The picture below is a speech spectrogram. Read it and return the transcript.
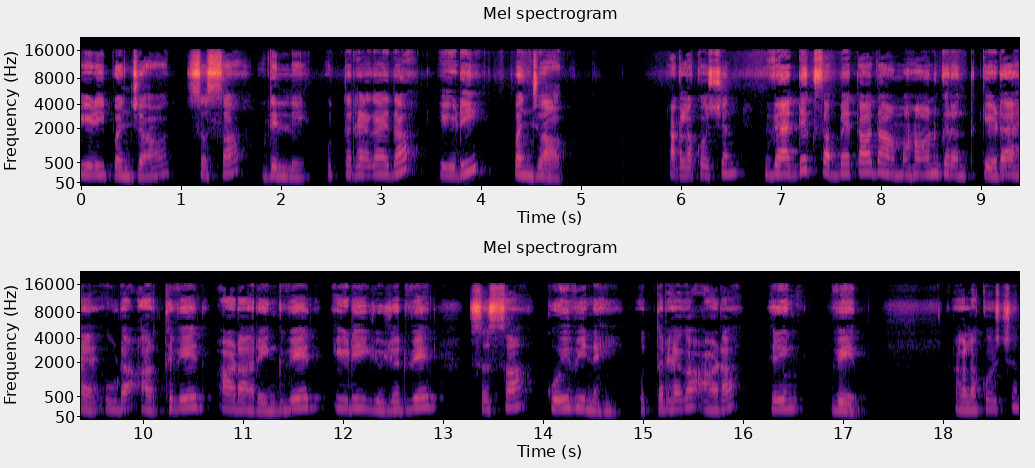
ਈੜੀ ਪੰਜਾਬ, ਸੱਸਾ ਦਿੱਲੀ। ਉੱਤਰ ਹੈਗਾ ਇਹਦਾ, ਈੜੀ ਪੰਜਾਬ। ਅਗਲਾ ਕੁਐਸਚਨ ਵੈਦਿਕ ਸਭਿਅਤਾ ਦਾ ਮਹਾਨ ਗ੍ਰੰਥ ਕਿਹੜਾ ਹੈ? ਊੜਾ ਅਰਥਵੇਦ, ਆੜਾ ਰਿੰਗਵੇਦ, ਈੜੀ ਯੁਜਰਵੇਦ, ਸੱਸਾ ਕੋਈ ਵੀ ਨਹੀਂ। ਉੱਤਰ ਹੈਗਾ ਆੜਾ ਰਿੰਗਵੇਦ। ਅਗਲਾ ਕੁਐਸਚਨ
